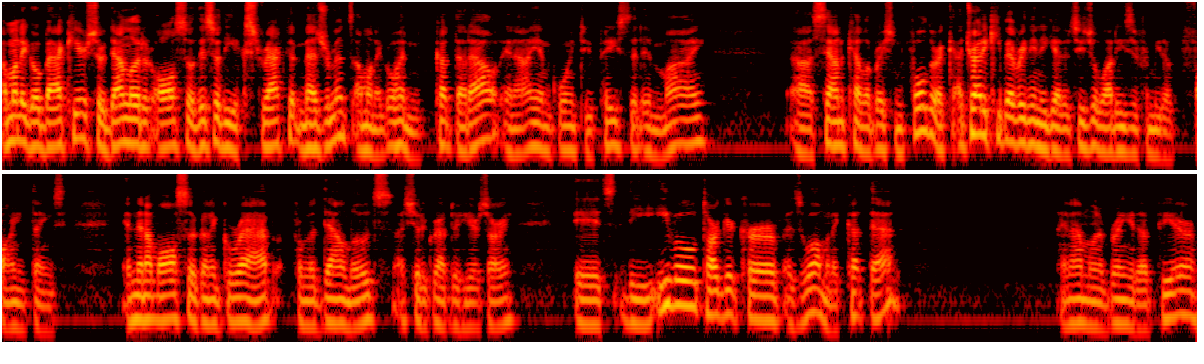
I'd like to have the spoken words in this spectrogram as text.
I'm going to go back here. So download it also. These are the extracted measurements. I'm going to go ahead and cut that out and I am going to paste it in my uh, sound calibration folder. I, I, try to keep everything together. It's usually a lot easier for me to find things. And then I'm also going to grab from the downloads. I should have grabbed it here, sorry. It's the Evo target curve as well. I'm going to cut that. And I'm going to bring it up here.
